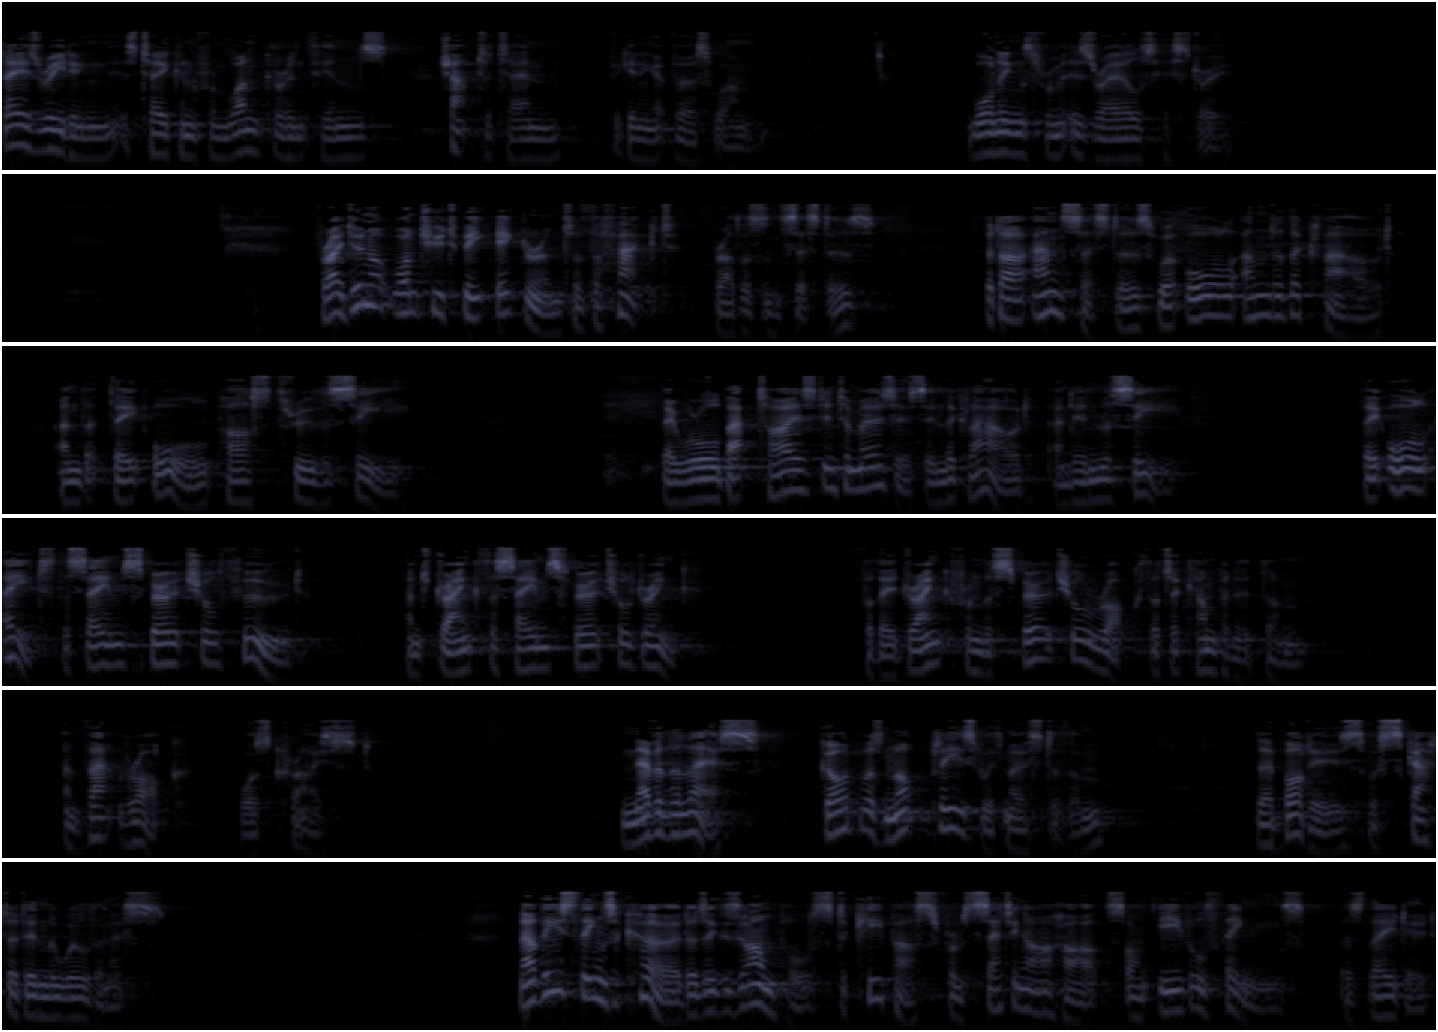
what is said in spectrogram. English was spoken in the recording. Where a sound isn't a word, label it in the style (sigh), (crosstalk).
Today's reading is taken from 1 Corinthians chapter 10, beginning at verse 1. Warnings from Israel's history. For I do not want you to be ignorant of the fact, brothers and sisters, that our ancestors were all under the cloud and that they all passed through the sea. They were all baptized into Moses in the cloud and in the sea. They all ate the same spiritual food and drank the same spiritual drink, for they drank from the spiritual rock that accompanied them, and that rock was Christ. Nevertheless, God was not pleased with most of them. Their bodies were scattered in the wilderness. Now, these things occurred as examples to keep us from setting our hearts on evil things as they did.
